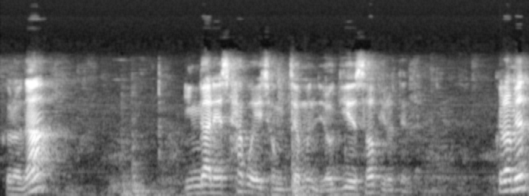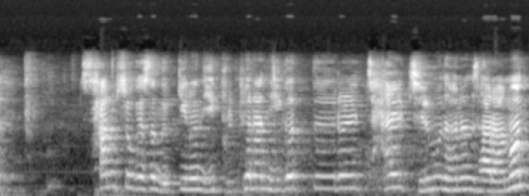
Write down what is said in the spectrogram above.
그러나 인간의 사고의 정점은 여기에서 비롯된다. 그러면 삶 속에서 느끼는 이 불편한 이것들을 잘 질문하는 사람은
